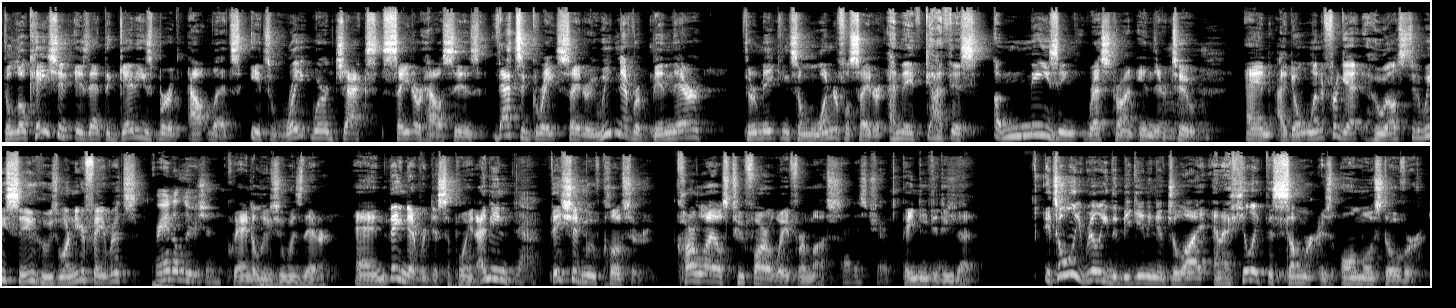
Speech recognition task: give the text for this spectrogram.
The location is at the Gettysburg Outlets. It's right where Jack's Cider House is. That's a great cidery. We've never been there. They're making some wonderful cider and they've got this amazing restaurant in there too. Mm-hmm. And I don't want to forget who else did we see? Who's one of your favorites? Grand illusion. Grand Illusion was there. And they never disappoint. I mean, No. they should move closer. Carlisle's too far away from us. That is true. They need to do that. It's only really the beginning of July, and I feel like the summer is almost over.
